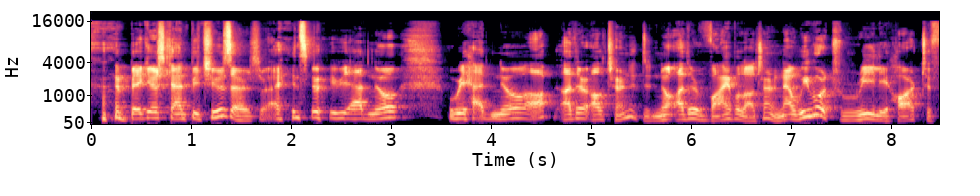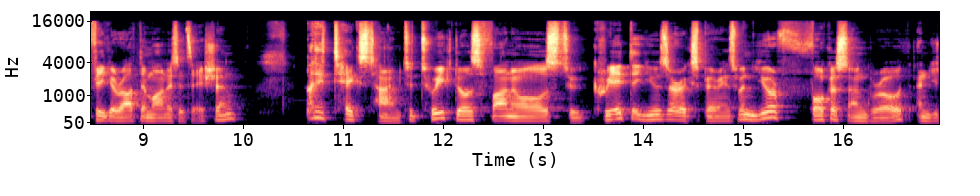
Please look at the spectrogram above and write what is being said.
beggars can't be choosers, right? So we had no, we had no op- other alternative, no other viable alternative. Now we worked really hard to figure out the monetization, but it takes time to tweak those funnels, to create the user experience. When you're focused on growth and you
